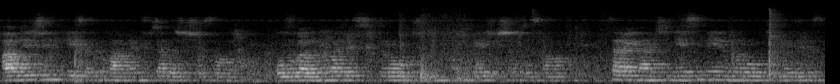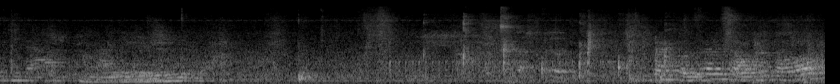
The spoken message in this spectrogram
아버지 주님께서 그 마음을 붙잡아 주셔서 모두가 은혜 받을 수 있도록 주님 함께 해주시옵소서 사랑이 많으신 예수님의 이름으로 기도드렸습니다. 아멘. 일단 전사를 나오셔서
